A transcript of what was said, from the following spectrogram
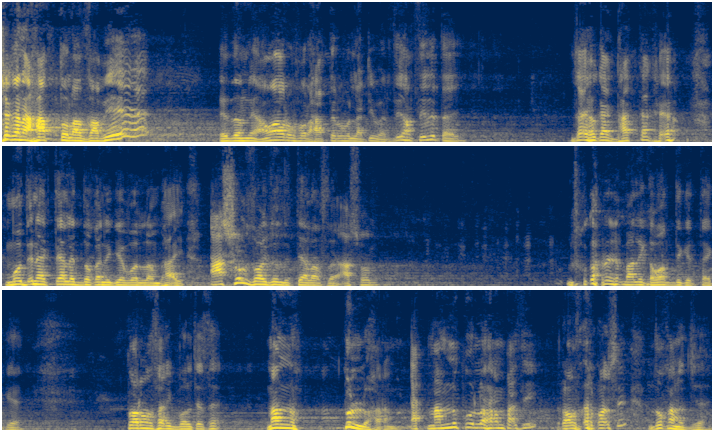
সেখানে হাত তোলা যাবে। এজন্য আমার উপর হাতের উপর লাঠি মারছি হাতে তাই। যাই হোক, এক ধাক্কা খেয়ে মদিনা এক তেলের দোকানে গিয়ে বললাম, ভাই, আসল জয়জন্তির তেল আছে, আসল। দোকানের মালিক আমার দিকে থেকে কর্মচারী বলতেছে মামনু, কুল্লু হারাম। এক মামনু, কুল্লু হারাম পাচ্ছি রওজার পাশে দোকানে যায়।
